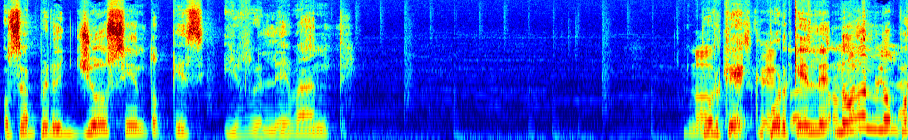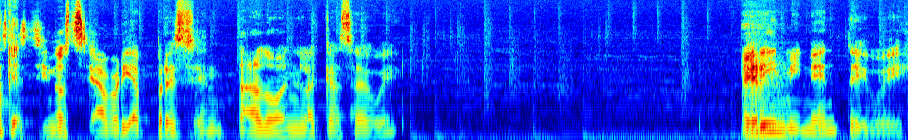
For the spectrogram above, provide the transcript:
o sea, pero yo siento que es irrelevante. ¿No porque- que porque le- no, no, porque- asesino se habría presentado en la casa, güey. Era inminente, güey.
